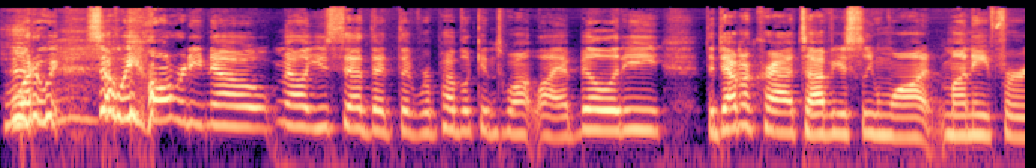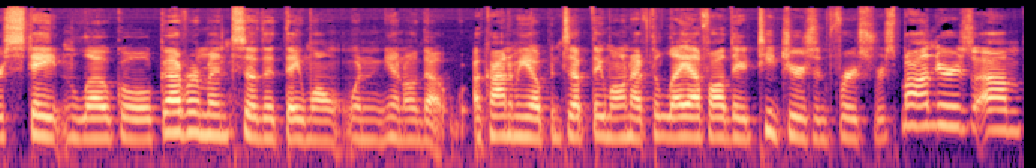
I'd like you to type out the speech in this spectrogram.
what do we? So we already know, Mel. You said that the Republicans want liability. The Democrats obviously want money for state and local government, so that they won't, when you know the economy opens up, they won't have to lay off all their teachers and first responders. Um,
